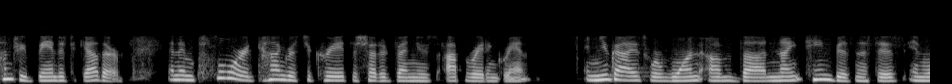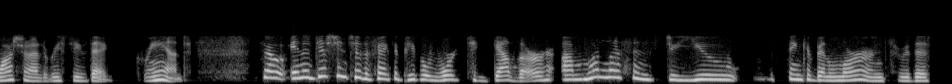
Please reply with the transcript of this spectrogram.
country banded together and implored Congress to create the Shuttered Venues Operating Grant. And you guys were one of the 19 businesses in Washtenaw to receive that grant. So, in addition to the fact that people work together, um, what lessons do you think have been learned through this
